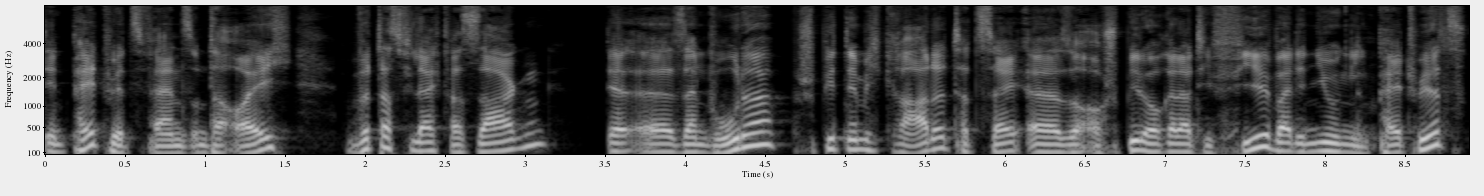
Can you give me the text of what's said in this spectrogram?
den Patriots-Fans unter euch, wird das vielleicht was sagen? Der, äh, sein Bruder spielt nämlich gerade tatsächlich, also auch spielt auch relativ viel bei den New England Patriots.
